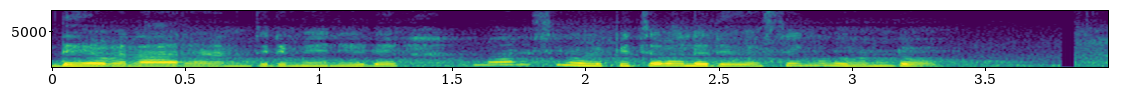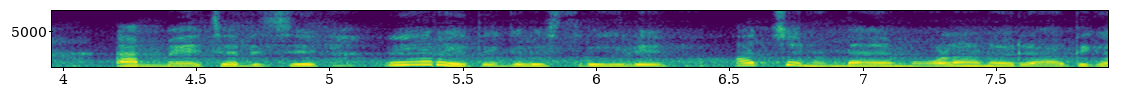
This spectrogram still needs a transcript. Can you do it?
ദേവനാരായണൻ തിരുമേനിയുടെ മനസ്സിലൊളിപ്പിച്ച പല രഹസ്യങ്ങളും ഉണ്ടോ? അമ്മയെ ചതിച്ച് വേറെ ഏതെങ്കിലും സ്ത്രീയിൽ അച്ഛനുണ്ടായ മോളാണോ രാധിക?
